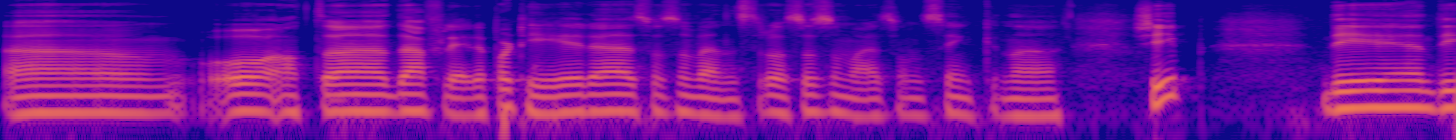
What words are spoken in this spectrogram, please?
Eh, og at uh, det er flere partier, eh, sånn som Venstre også, som er et sånn synkende skip. De, de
